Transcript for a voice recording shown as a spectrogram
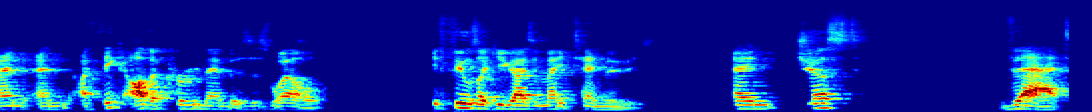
and and I think other crew members as well, it feels like you guys have made 10 movies. And just that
